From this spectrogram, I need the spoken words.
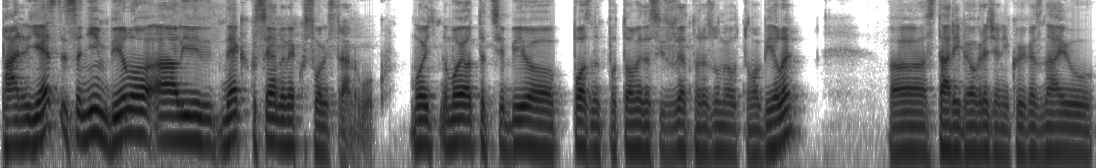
Pa jeste sa njim bilo, ali nekako se ja na neku svoju stranu vuku. Moj, moj otac je bio poznat po tome da se izuzetno razume automobile. Uh, stari beograđani koji ga znaju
